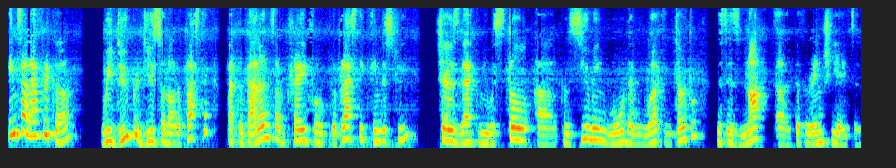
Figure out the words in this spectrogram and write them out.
In South Africa, we do produce a lot of plastic, but the balance of trade for the plastic industry shows that we were still uh, consuming more than we were in total. This is not uh, differentiated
